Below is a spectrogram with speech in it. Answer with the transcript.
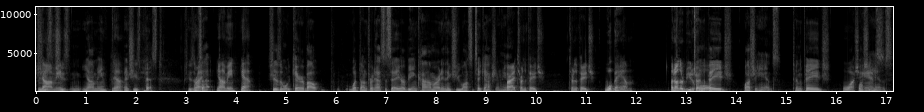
she's, what I mean? she's you know what I mean? Yeah. And she's pissed. She's Right? upset. Yeah, I mean, yeah. She doesn't care about what Dunford has to say or being calm or anything. She wants to take action. Here. All right, turn the page. Turn the page. Wabam. Another beautiful. Turn the page. Wash your hands. Turn the page. Wash your Wash hands. your hands.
